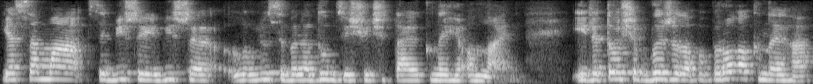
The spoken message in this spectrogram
Я сама все більше і більше ловлю себе на думці, що читаю книги онлайн. І для того, щоб вижила паперова книга,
